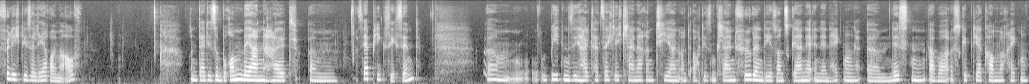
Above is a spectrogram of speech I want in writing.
fülle ich diese Leerräume auf. Und da diese Brombeeren halt ähm, sehr pieksig sind, ähm, bieten sie halt tatsächlich kleineren Tieren und auch diesen kleinen Vögeln, die sonst gerne in den Hecken ähm, nisten, aber es gibt ja kaum noch Hecken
